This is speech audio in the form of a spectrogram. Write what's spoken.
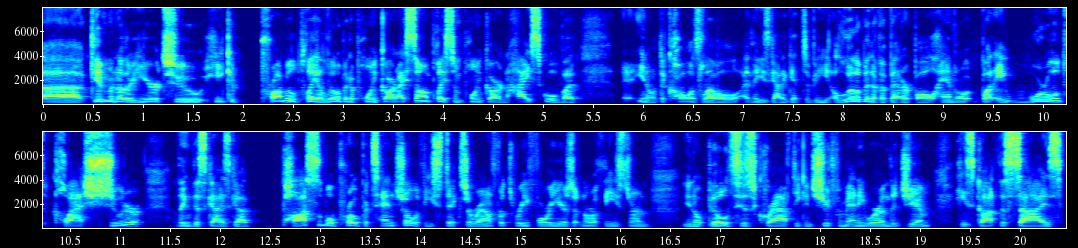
uh, give him another year or two, he could probably play a little bit of point guard. I saw him play some point guard in high school, but you know, at the college level, I think he's got to get to be a little bit of a better ball handler, but a world class shooter. I think this guy's got possible pro potential if he sticks around for three, four years at Northeastern. You know, builds his craft. He can shoot from anywhere in the gym. He's got the size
